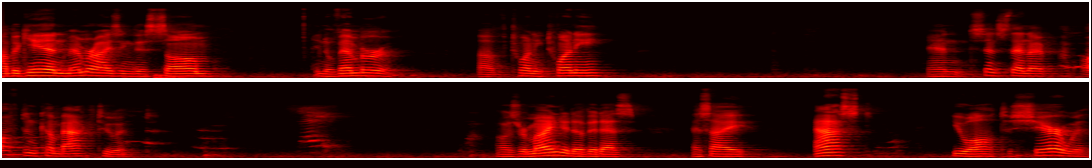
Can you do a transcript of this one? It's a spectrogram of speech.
I began memorizing this psalm in November of 2020. And since then, I've, often come back to it. I was reminded of it as, as I asked you all to share with,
